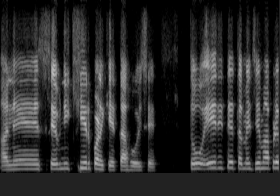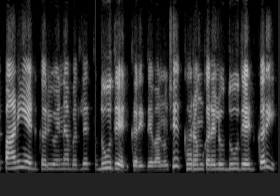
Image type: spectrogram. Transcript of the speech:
અને સેવની ખીર પણ કહેતા હોય છે. તો એ રીતે તમે જેમ આપણે પાણી એડ કર્યું, એના બદલે દૂધ એડ કરી દેવાનું છે. ગરમ કરેલું દૂધ એડ કરી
